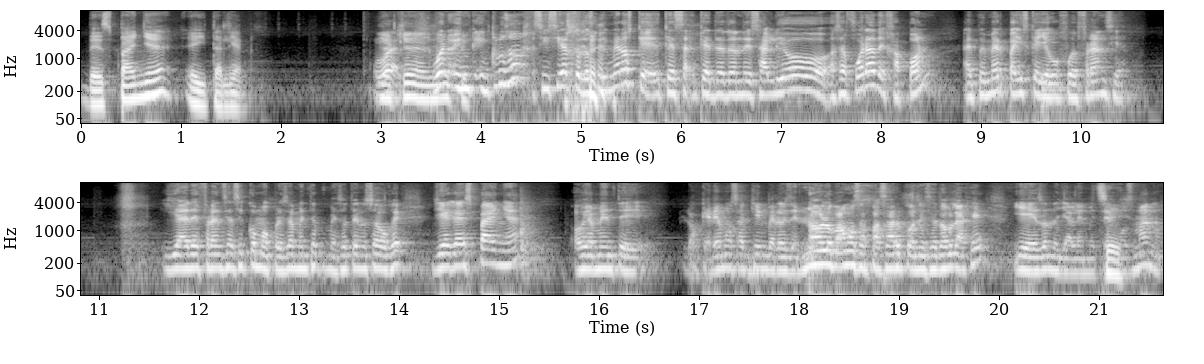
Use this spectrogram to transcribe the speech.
de España e italiano. Bueno, in- incluso, sí, cierto, los primeros que, que, sa- que de donde salió, o sea, fuera de Japón, el primer país que llegó fue Francia. Y ya de Francia, así como precisamente empezó a tener su auge, llega a España. Obviamente lo queremos aquí en de no lo vamos a pasar con ese doblaje. Y es donde ya le metemos Sí. mano.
